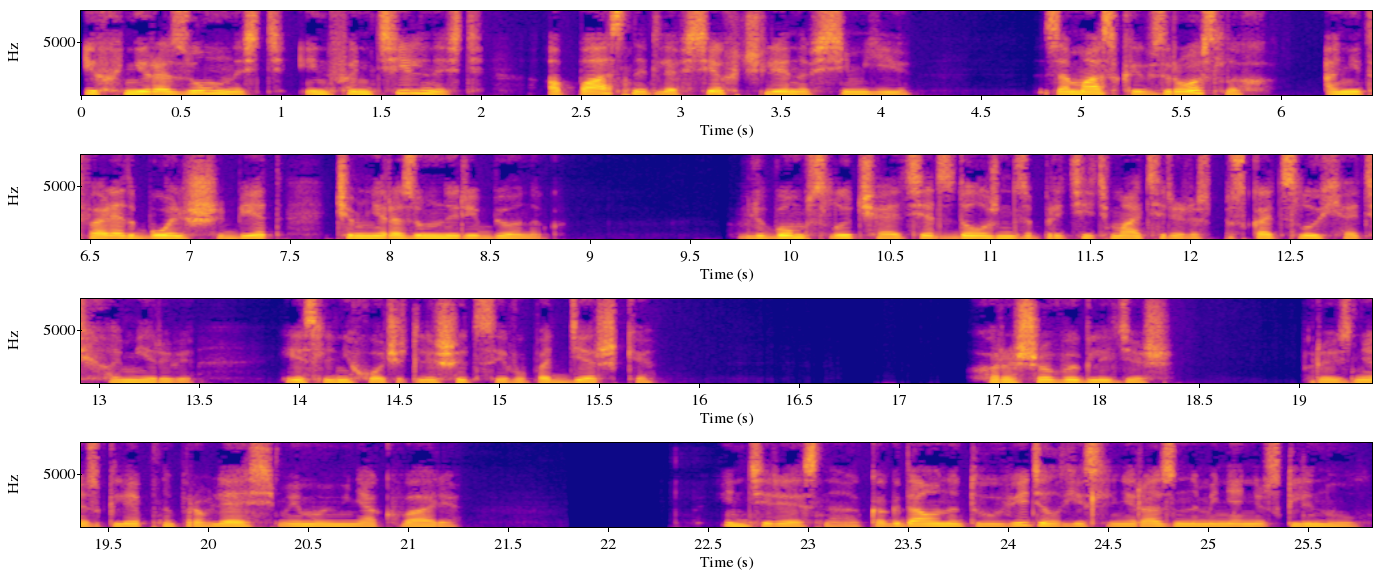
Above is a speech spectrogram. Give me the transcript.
Их неразумность инфантильность опасны для всех членов семьи. За маской взрослых они творят больше бед, чем неразумный ребенок. В любом случае, отец должен запретить матери распускать слухи о Тихомирове — если не хочет лишиться его поддержки. «Хорошо выглядишь», — произнес Глеб, направляясь мимо меня к Варе. «Интересно, когда он это увидел, если ни разу на меня не взглянул?»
